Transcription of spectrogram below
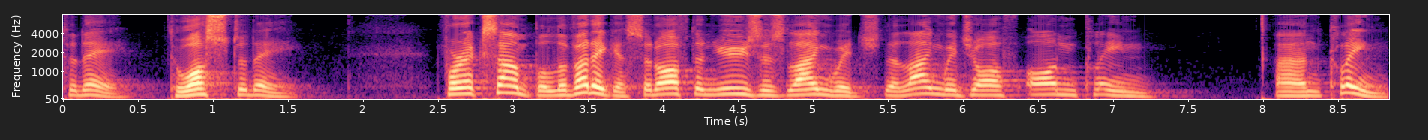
today, to us today. For example, Leviticus, it often uses language, the language of unclean and clean.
